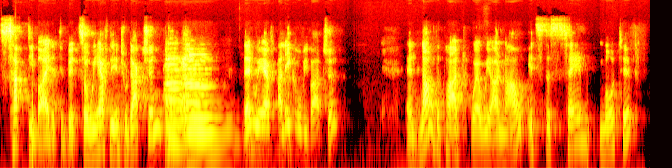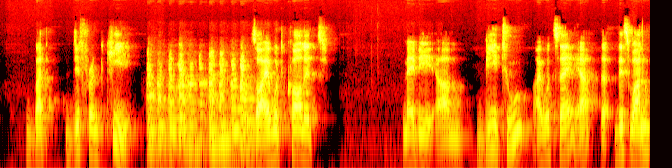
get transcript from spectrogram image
subdivide it a bit. So we have the introduction, then we have Allegro vivace, and now the part where we are now, it's the same motive, but different key. So I would call it maybe um, B2, I would say. Yeah, the, this one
